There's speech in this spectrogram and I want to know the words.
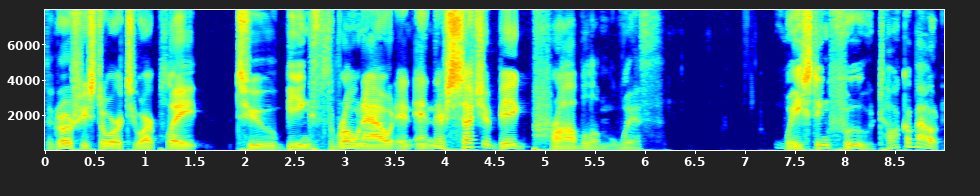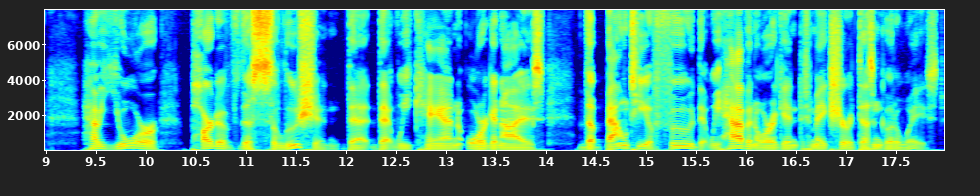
the grocery store to our plate to being thrown out, and and there's such a big problem with wasting food. Talk about how you're part of the solution that that we can organize the bounty of food that we have in Oregon to make sure it doesn't go to waste.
